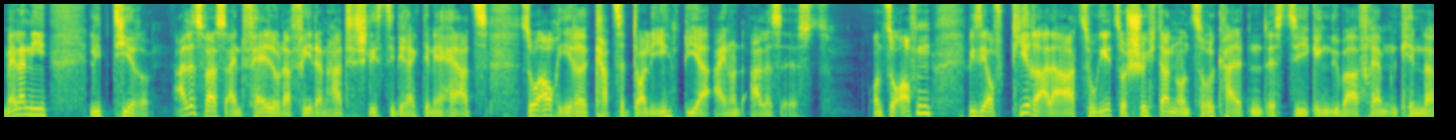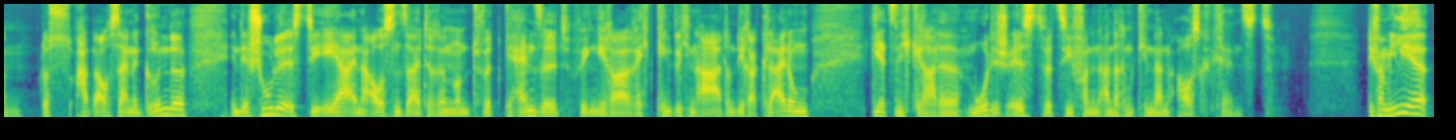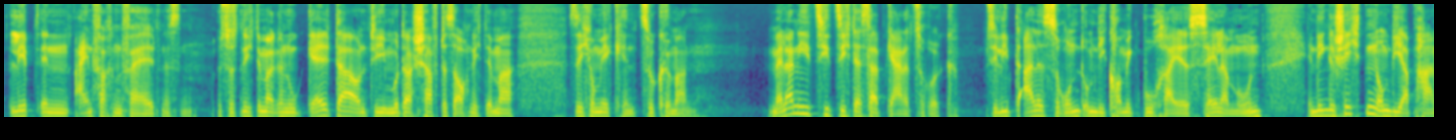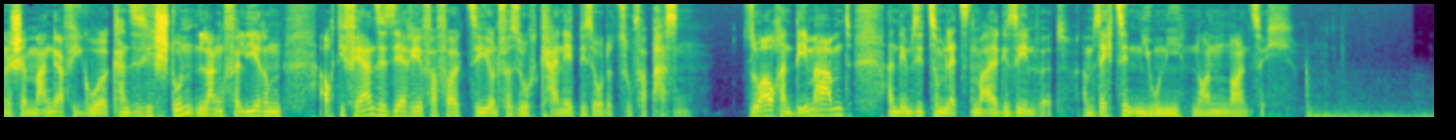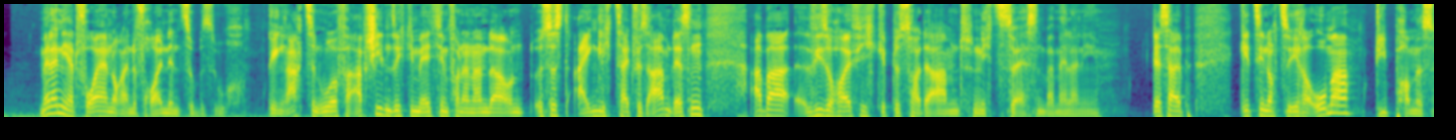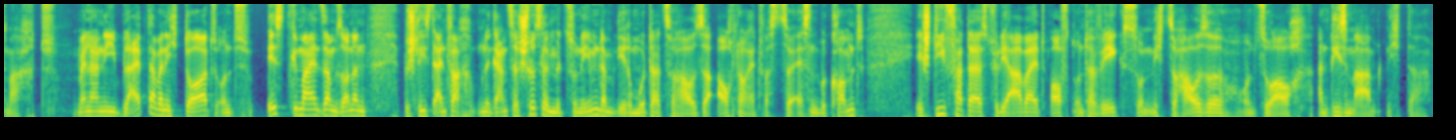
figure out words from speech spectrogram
Melanie liebt Tiere. Alles, was ein Fell oder Federn hat, schließt sie direkt in ihr Herz. So auch ihre Katze Dolly, die ihr ein und alles ist. Und so offen, wie sie auf Tiere aller Art zugeht, so schüchtern und zurückhaltend ist sie gegenüber fremden Kindern. Das hat auch seine Gründe. In der Schule ist sie eher eine Außenseiterin und wird gehänselt wegen ihrer recht kindlichen Art und ihrer Kleidung, die jetzt nicht gerade modisch ist, wird sie von den anderen Kindern ausgegrenzt. Die Familie lebt in einfachen Verhältnissen. Es ist nicht immer genug Geld da und die Mutter schafft es auch nicht immer, sich um ihr Kind zu kümmern. Melanie zieht sich deshalb gerne zurück. Sie liebt alles rund um die Comicbuchreihe Sailor Moon. In den Geschichten um die japanische Manga-Figur kann sie sich stundenlang verlieren. Auch die Fernsehserie verfolgt sie und versucht keine Episode zu verpassen. So auch an dem Abend, an dem sie zum letzten Mal gesehen wird, am 16. Juni 99. Melanie hat vorher noch eine Freundin zu Besuch. Gegen 18 Uhr verabschieden sich die Mädchen voneinander und es ist eigentlich Zeit fürs Abendessen, aber wie so häufig gibt es heute Abend nichts zu essen bei Melanie. Deshalb geht sie noch zu ihrer Oma, die Pommes macht. Melanie bleibt aber nicht dort und isst gemeinsam, sondern beschließt einfach eine ganze Schüssel mitzunehmen, damit ihre Mutter zu Hause auch noch etwas zu essen bekommt. Ihr Stiefvater ist für die Arbeit oft unterwegs und nicht zu Hause und so auch an diesem Abend nicht da.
